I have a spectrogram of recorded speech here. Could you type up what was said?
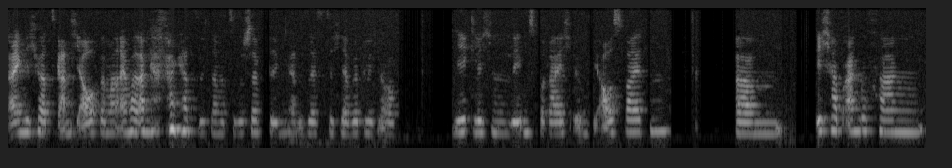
eigentlich hört es gar nicht auf, wenn man einmal angefangen hat, sich damit zu beschäftigen. Also es lässt sich ja wirklich auf jeglichen Lebensbereich irgendwie ausweiten. Ähm, ich habe angefangen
